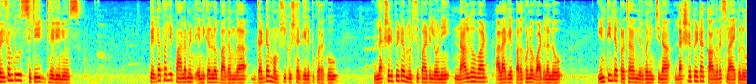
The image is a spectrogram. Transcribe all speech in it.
Welcome to city daily news. Peddapalli parliament ఎన్నికలలో భాగంగా గడ్డం వంశీకృష్ణ గెలుపు కొరకు లక్షడిపేట మున్సిపాలిటీలోని నాలుగో వార్డ్ అలాగే పదకొండో వార్డులలో ఇంటింట ప్రచారం నిర్వహించిన లక్షడిపేట కాంగ్రెస్ నాయకులు.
